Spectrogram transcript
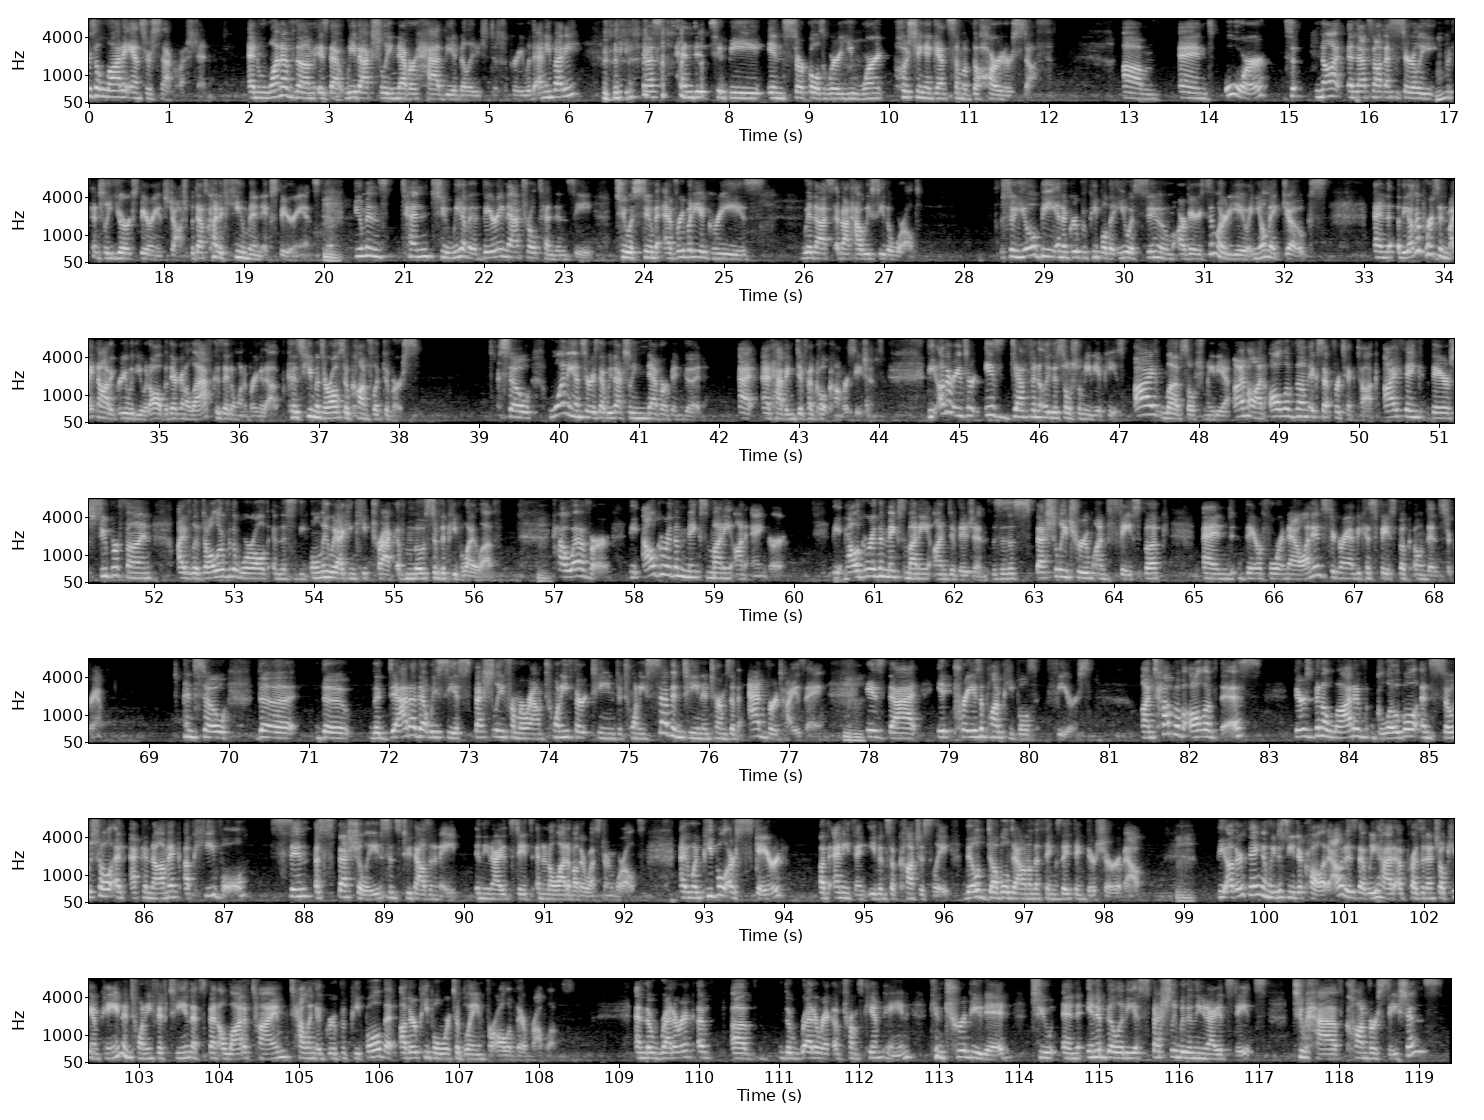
There's a lot of answers to that question. And one of them is that we've actually never had the ability to disagree with anybody. We just tended to be in circles where you weren't pushing against some of the harder stuff. Um, and, or, so not, and that's not necessarily Mhm. potentially your experience, Josh, but that's kind of human experience. Mhm. Humans tend to, we have a very natural tendency to assume everybody agrees with us about how we see the world so you'll be in a group of people that you assume are very similar to you and you'll make jokes and the other person might not agree with you at all but they're going to laugh because they don't want to bring it up because humans are also conflict averse. So one answer is that we've actually never been good at, at having difficult conversations. The other answer is definitely the social media piece. I love social media. I'm on all of them except for tiktok. I think they're super fun. I've lived all over the world and this is the only way i can keep track of most of the people i love. Hmm. However, the algorithm makes money on anger. The algorithm makes money on divisions. This is especially true on Facebook and therefore now on Instagram because Facebook owns Instagram. And so the the the data that we see especially from around 2013 to 2017 in terms of advertising Mhm. is that it preys upon people's fears. On top of all of this, there's been a lot of global and social and economic upheaval since especially since 2008 in the United States and in a lot of other western worlds. And when people are scared of anything even subconsciously, they'll double down on the things they think they're sure about. Mhm. The other thing and we just need to call it out is that we had a presidential campaign in 2015 that spent a lot of time telling a group of people that other people were to blame for all of their problems. And the rhetoric of of the rhetoric of Trump's campaign contributed to an inability, especially within the United States, to have conversations.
